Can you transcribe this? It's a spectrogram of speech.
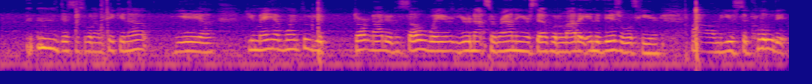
this is what I'm picking up. Yeah. You may have went through your dark night of the soul where you're not surrounding yourself with a lot of individuals here. Um, you secluded,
